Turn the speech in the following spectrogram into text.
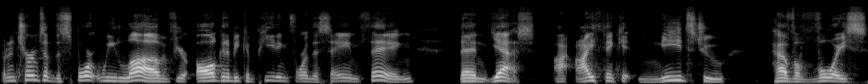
But in terms of the sport we love, if you're all going to be competing for the same thing, then yes, I, I think it needs to have a voice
